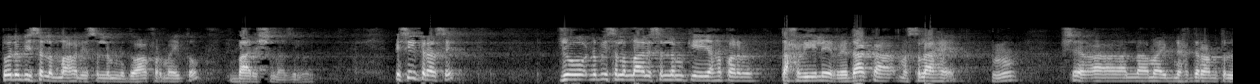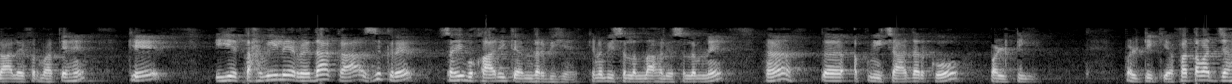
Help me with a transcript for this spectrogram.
تو نبی صلی اللہ علیہ وسلم نے دعا فرمائی تو بارش نازل ہوئی۔ اسی طرح سے جو نبی صلی اللہ علیہ وسلم کے یہاں پر تحویل ردا کا مسئلہ ہے علامہ ابن حضر رحمۃ اللہ علیہ فرماتے ہیں کہ یہ تحویل ردا کا ذکر صحیح بخاری کے اندر بھی ہے کہ نبی صلی اللہ علیہ وسلم نے ہاں، اپنی چادر کو پلٹی پلٹی کیا۔ فتوجہ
